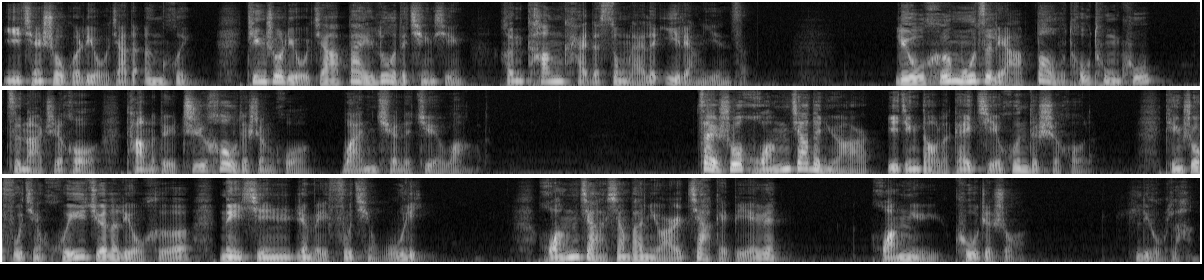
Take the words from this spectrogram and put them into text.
以前受过柳家的恩惠，听说柳家败落的情形，很慷慨的送来了一两银子。柳河母子俩抱头痛哭。自那之后，他们对之后的生活完全的绝望了。再说黄家的女儿已经到了该结婚的时候了，听说父亲回绝了柳河，内心认为父亲无礼，黄家想把女儿嫁给别人。黄女哭着说：“柳郎。”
